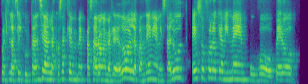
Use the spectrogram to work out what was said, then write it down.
pues las circunstancias, las cosas que me pasaron a mi alrededor, la pandemia, mi salud, eso fue lo que a mí me empujó, pero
